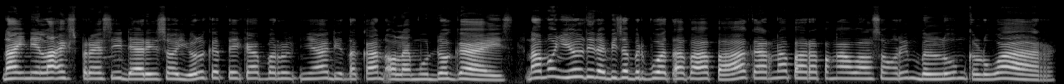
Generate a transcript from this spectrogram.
Nah inilah ekspresi dari Soyul ketika perutnya ditekan oleh Mudok guys. Namun Yul tidak bisa berbuat apa-apa karena para pengawal Songrim belum keluar.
